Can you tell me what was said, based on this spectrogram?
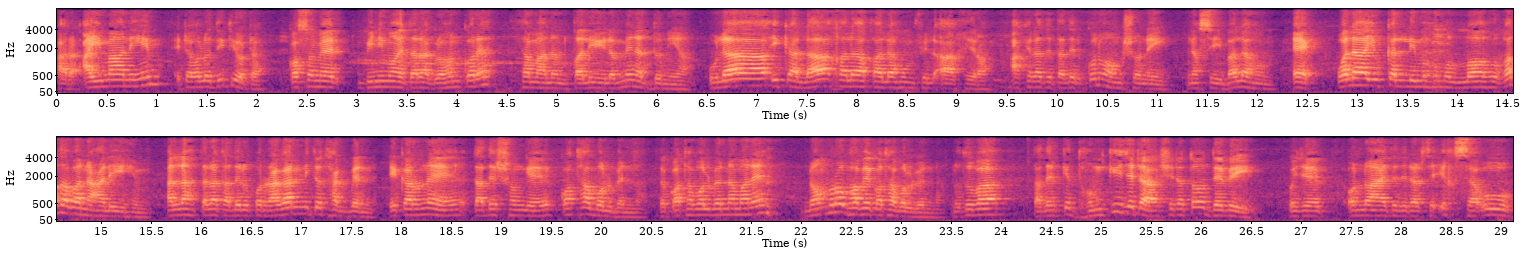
আর আইমানিহিম, এটা হলো দ্বিতীয়টা। কসমের বিনিময়ে তারা গ্রহণ করে তাদের কোনো অংশ নেই। এক আল্লাহ তাআলা তাদের উপর রাগান্বিত থাকবেন। এ কারণে তাদের সঙ্গে কথা বলবেন না। তো কথা বলবেন না মানে নম্রভাবে কথা বলবেন না। নতুবা তাদেরকে ধমকি যেটা, সেটা তো দেবেই। ওই যে অন্য আয়তে যেটা আছে ইকসা উ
